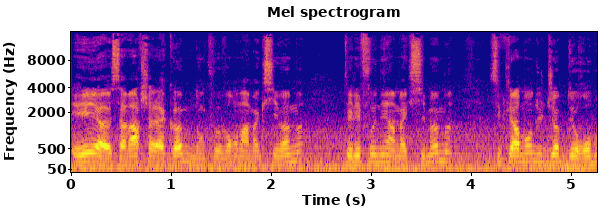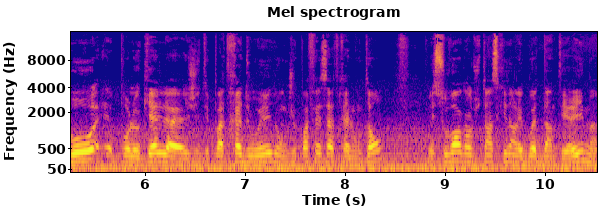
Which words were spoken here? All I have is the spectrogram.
Et euh, ça marche à la com, donc il faut vendre un maximum, téléphoner un maximum. C'est clairement du job de robot pour lequel euh, j'étais pas très doué, donc j'ai pas fait ça très longtemps. Mais souvent, quand tu t'inscris dans les boîtes d'intérim,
